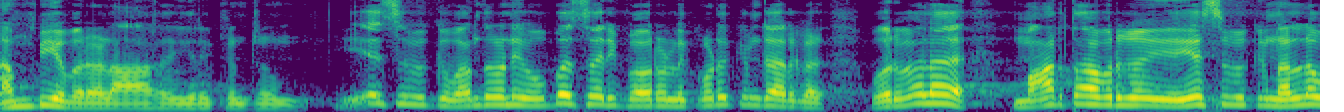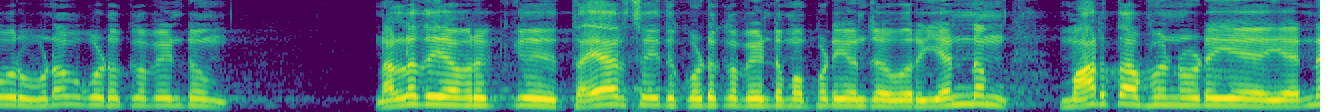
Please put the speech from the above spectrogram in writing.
நம்பியவர்களாக இருக்கின்றோம். இயேசுவுக்கு வந்தவுடனே உபசரிப்பு அவர்களுக்கு கொடுக்கின்றார்கள். ஒருவேளை மார்த்தா அவர்கள் இயேசுவுக்கு நல்ல ஒரு உணவு கொடுக்க வேண்டும் நல்லதை அவருக்கு தயார் செய்து கொடுக்க வேண்டும் அப்படி என்ற ஒரு எண்ணம் மார்த்தாப்பனுடைய என்ன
